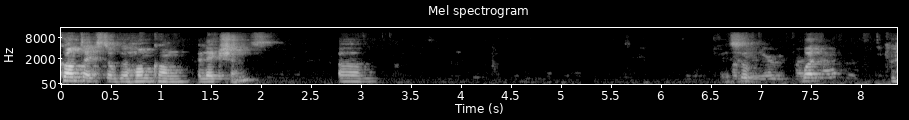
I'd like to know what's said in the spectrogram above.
context of the Hong Kong elections. Um, so what,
